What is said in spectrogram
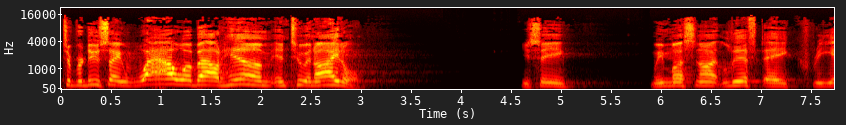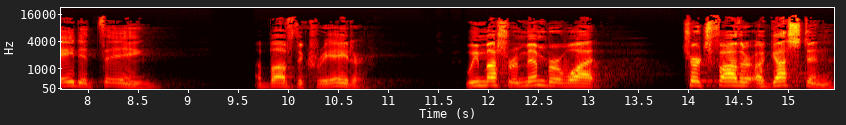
to produce a wow about Him into an idol. You see, we must not lift a created thing above the Creator. We must remember what Church Father Augustine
